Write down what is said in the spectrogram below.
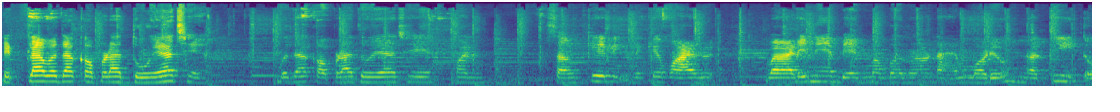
કેટલા બધા કપડાં ધોયા છે. બધા કપડાં ધોયા છે, પણ સંકેલી એટલે કે વાળ, વાળીને બેગમાં ભરવાનો ટાઈમ મળ્યો નથી. તો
